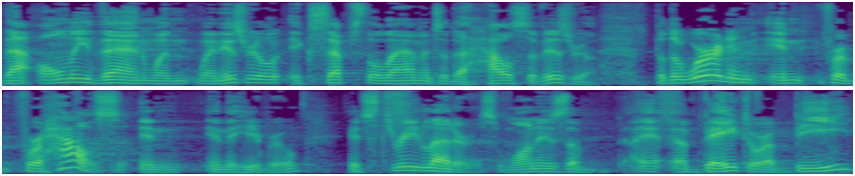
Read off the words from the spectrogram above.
That only then, when, when Israel accepts the Lamb into the house of Israel. But the word in, in, for, for house in, in the Hebrew, it's three letters. One is a, a bait or a B,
